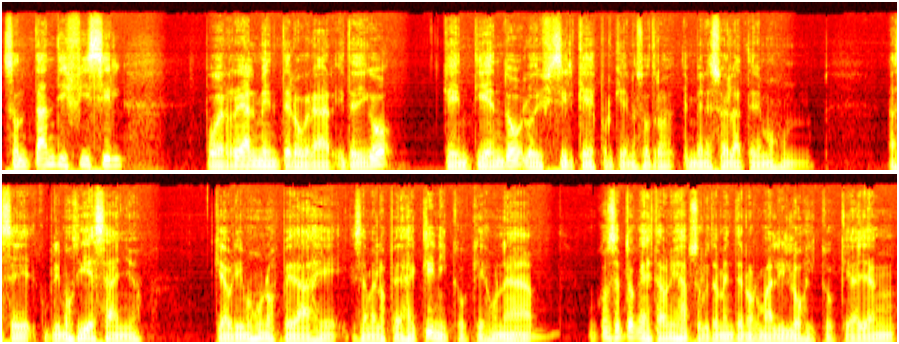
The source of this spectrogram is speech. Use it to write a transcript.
son tan difícil poder realmente lograr. Y te digo que entiendo lo difícil que es porque nosotros en Venezuela tenemos un, hace, cumplimos 10 años que abrimos un hospedaje que se llama el hospedaje clínico, que es una, un concepto que en Estados Unidos es absolutamente normal y lógico, que hayan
